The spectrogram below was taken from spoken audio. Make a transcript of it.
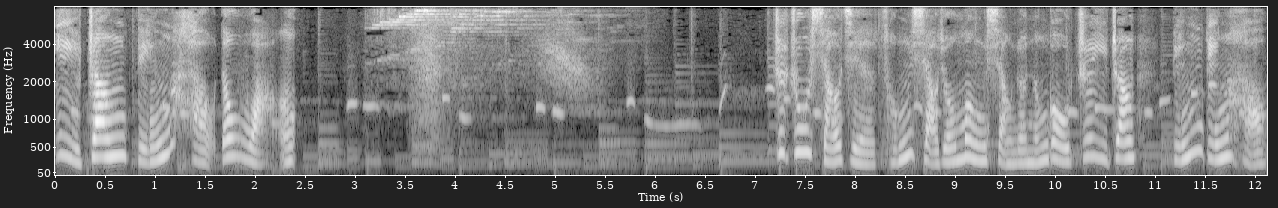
一张顶好的网。蜘蛛小姐从小就梦想着能够织一张顶顶好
